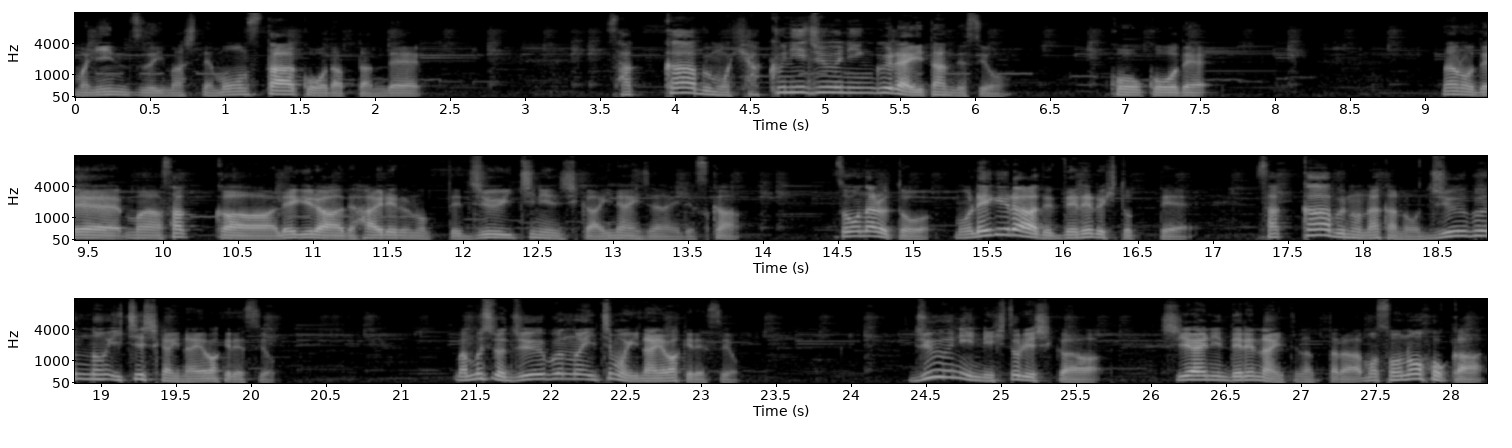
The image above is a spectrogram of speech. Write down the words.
まあ、人数いましてモンスター校だったんでサッカー部も120人ぐらいいたんですよ。高校で。なのでまあサッカーレギュラーで入れるのって11人しかいないじゃないですか。そうなるともうレギュラーで出れる人ってサッカー部の中の10分の1しかいないわけですよ、まあ、むしろ10分の1もいないわけですよ。10人に1人しか試合に出れないってなったらもうその他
